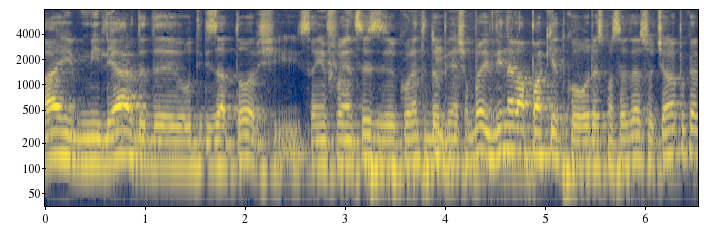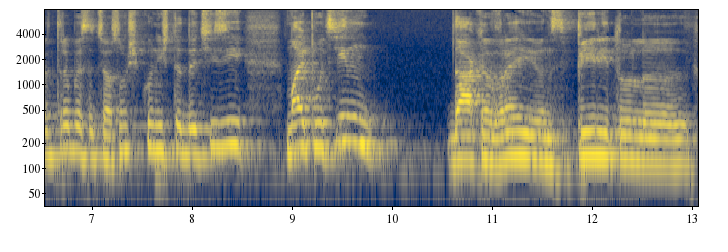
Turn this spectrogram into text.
ai miliarde de utilizatori și să influențezi curente de opinie și băi, vine la pachet cu o responsabilitate socială pe care trebuie să ți-o asumi și cu niște decizii mai puțin dacă vrei, în spiritul uh,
